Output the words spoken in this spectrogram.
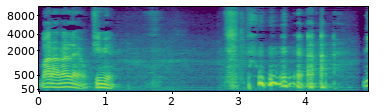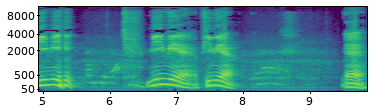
말 안 할래요, 비밀. 미미, 미미의 비밀. 예,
